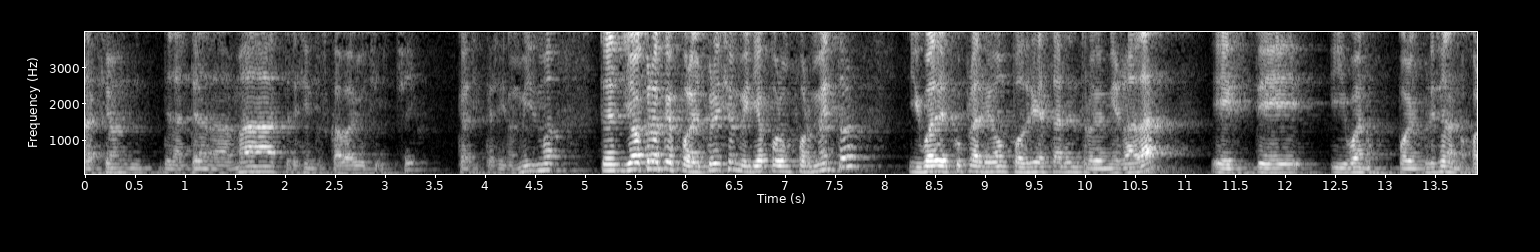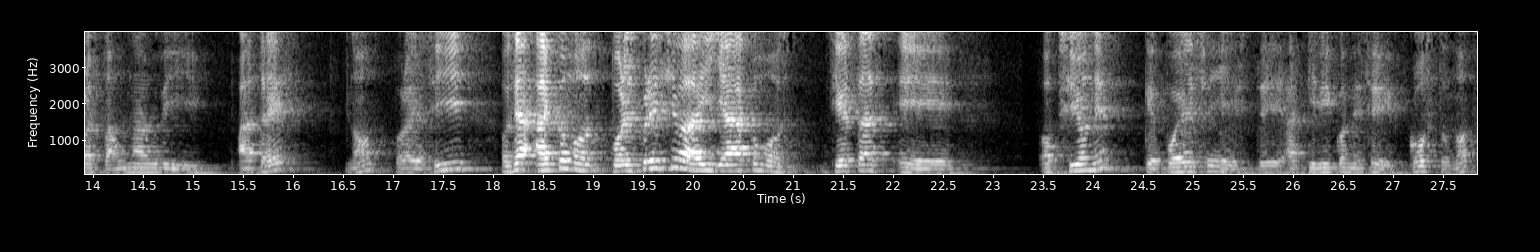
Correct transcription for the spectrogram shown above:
tracción delantera nada más 300 caballos y sí. casi casi lo mismo. Entonces yo creo que por el precio me iría por un Formentor. Igual el Cupra León podría estar dentro de mi radar. Este, y bueno, por el precio a lo mejor hasta un Audi A3, ¿no? Por ahí así. O sea, hay como, por el precio hay ya como ciertas eh, opciones que puedes Sí. este, adquirir con ese costo, ¿no?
